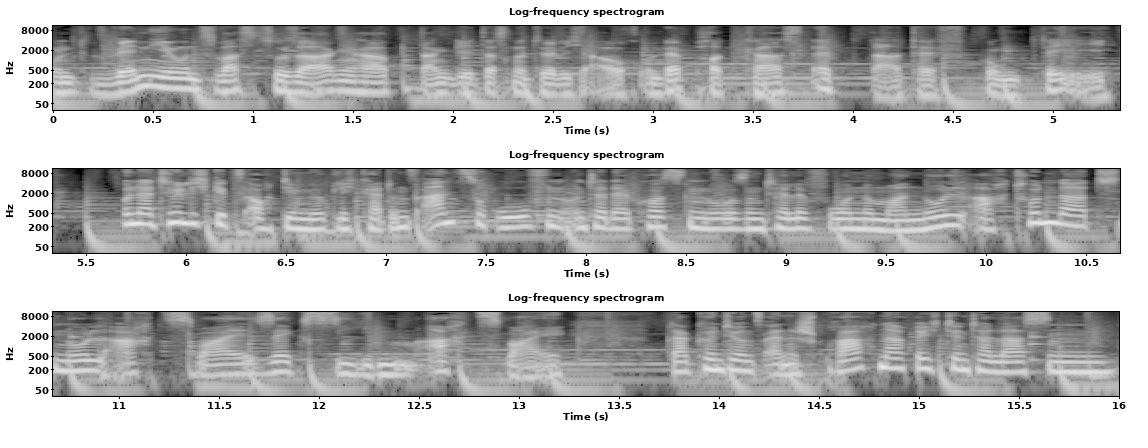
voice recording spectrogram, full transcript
Und wenn ihr uns was zu sagen habt, dann geht das natürlich auch unter podcast.datev.de. Und natürlich gibt es auch die Möglichkeit, uns anzurufen unter der kostenlosen Telefonnummer 0800 082 6782. Da könnt ihr uns eine Sprachnachricht hinterlassen,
